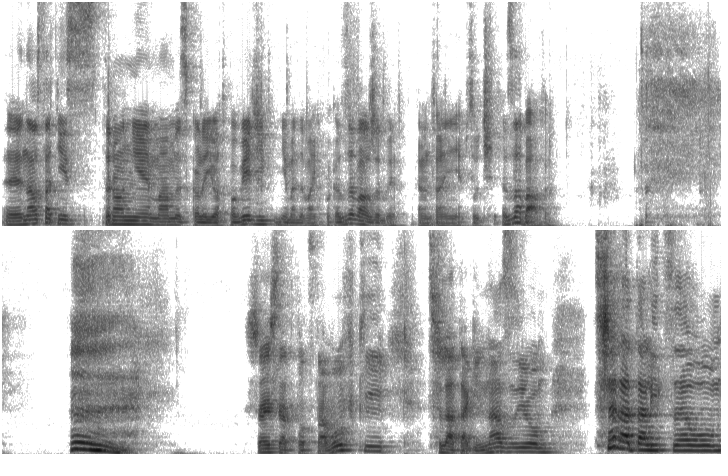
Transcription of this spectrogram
E, Na ostatniej stronie mamy z kolei odpowiedzi. Nie będę Wam ich pokazywał, żeby ewentualnie nie psuć zabawy. 6 lat podstawówki, 3 lata gimnazjum, 3 lata liceum,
